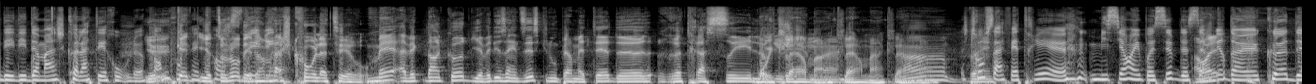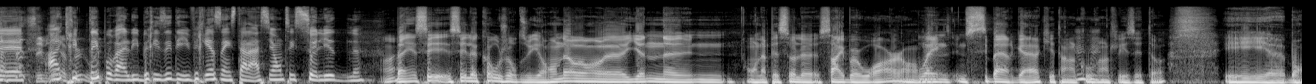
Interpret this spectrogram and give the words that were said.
Des, des dommages collatéraux. Là, Il y a, qu'on eu pourrait quel- il y a toujours des dommages collatéraux. Mais avec dans le code, il y avait des indices qui nous permettaient de retracer Oui, l'origine. clairement, clairement, clairement. Ah, Je trouve que ben. ça fait très euh, mission impossible de Ah ouais? servir d'un code euh, peu, encrypté oui. pour aller briser des vraies installations tu sais, solides. Ouais. Ben, c'est c'est le cas aujourd'hui. On a, euh, il y a une, une- on appelle ça le cyber war. On a Ouais. une, une cyberguerre qui est en cours entre les États. Et euh, bon,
